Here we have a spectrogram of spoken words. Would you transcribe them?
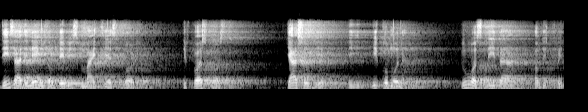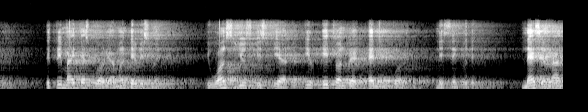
These are the names of David's mightiest warriors. The first was Jashobeam, the Ecomona, who was leader of the three. The three mightiest warriors among David's men he once used a spear to kill 800 enemy warriors in a single day. Next in rank,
